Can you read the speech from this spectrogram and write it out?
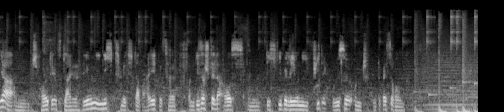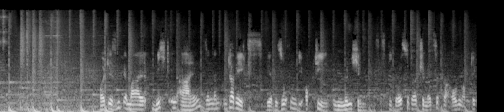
Ja, und heute ist leider Leonie nicht mit dabei. Deshalb von dieser Stelle aus an dich, liebe Leonie, viele Grüße und gute Besserung. Heute sind wir mal nicht in Aalen, sondern unterwegs. Wir besuchen die Opti in München. Das ist die größte deutsche Messe für Augenoptik.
